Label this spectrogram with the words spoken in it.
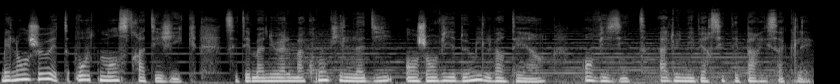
Mais l'enjeu est hautement stratégique. C'est Emmanuel Macron qui l'a dit en janvier 2021 en visite à l'université Paris-Saclay.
